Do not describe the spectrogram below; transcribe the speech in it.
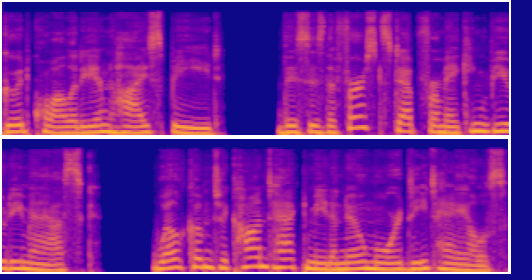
Good quality and high speed. This is the first step for making beauty mask. Welcome to contact me to know more details.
